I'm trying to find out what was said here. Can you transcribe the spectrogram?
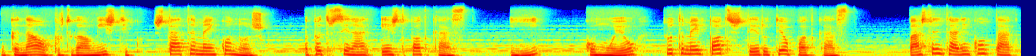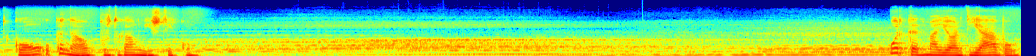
O canal Portugal Místico está também connosco a patrocinar este podcast e, como eu, tu também podes ter o teu podcast. Basta entrar em contato com o canal Portugal Místico. O Arcano Maior Diabo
